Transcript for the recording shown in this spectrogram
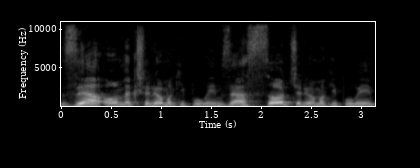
זה העומק של יום הכיפורים, זה הסוד של יום הכיפורים.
